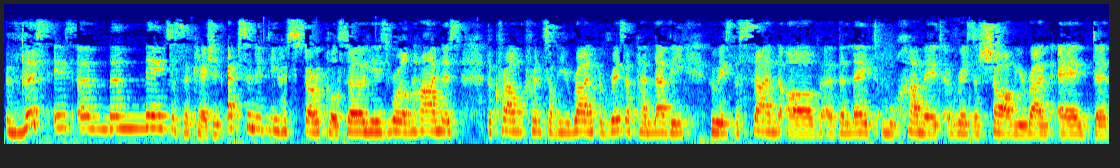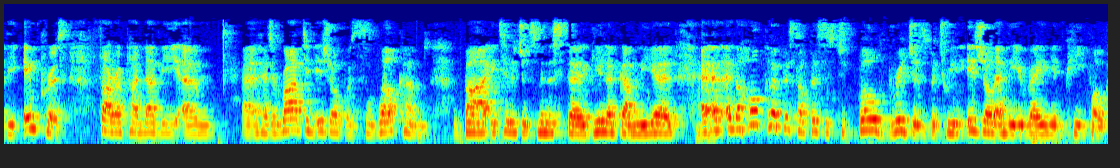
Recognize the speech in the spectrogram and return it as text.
This is a momentous occasion, absolutely historical. So His Royal Highness, the Crown Prince of Iran, Reza Pahlavi, who is the son of uh, the late Muhammad Reza Shah of Iran and uh, the Empress Farah Pahlavi, um, uh, had arrived in Israel, was welcomed by Intelligence Minister Gila Gamliel. Mm-hmm. And, and, the whole purpose of this is to build bridges between Israel and the Iranian people.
